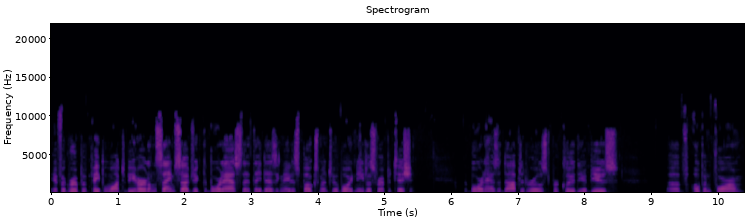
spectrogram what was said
If a group of people want to be heard on the same subject, the board asks that they designate a spokesman to avoid needless repetition. The board has adopted rules to preclude the abuse of open forum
